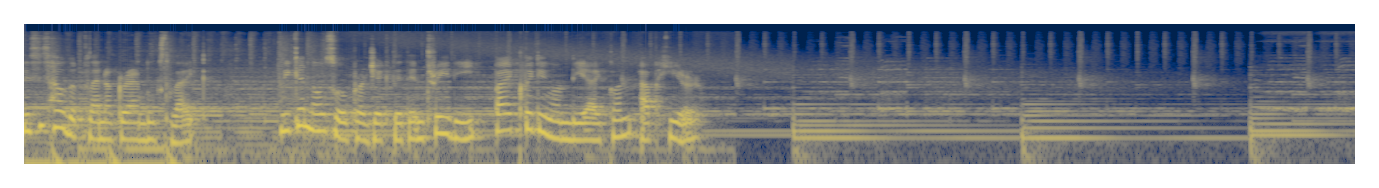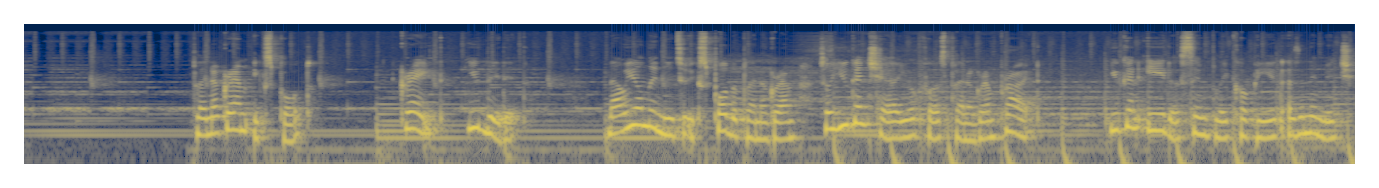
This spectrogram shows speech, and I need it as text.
This is how the planogram looks like. We can also project it in 3D by clicking on the icon up here. Planogram export. Great, you did it. Now you only need to export the planogram so you can share your first planogram pride. You can either simply copy it as an image,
